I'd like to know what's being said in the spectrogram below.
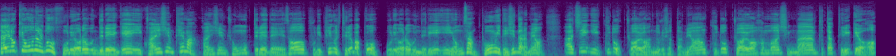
자, 이렇게 오늘도 우리 여러분들에게 이 관심 테마, 관심 종목들에 대해서 브리핑을 드려봤고, 우리 여러분들이 이 영상 도움이 되신다면 아직 이 구독, 좋아요 안 누르셨다면 구독, 좋아요 한 번씩만 부탁드릴게요.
